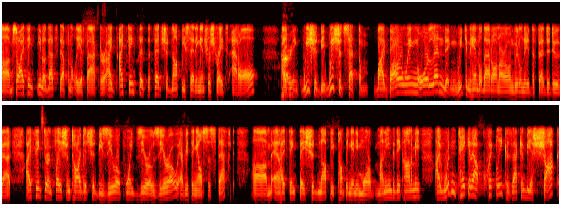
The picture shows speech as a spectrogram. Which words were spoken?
Um, so I think you know that's definitely a factor. I, I think that the Fed should not be setting interest rates at all. I right. think we should be we should set them by borrowing or lending. We can handle that on our own. We don't need the Fed to do that. I think their inflation target should be 0.00. Everything else is theft, um, and I think they should not be pumping any more money into the economy. I wouldn't take it out quickly because that can be a shock,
